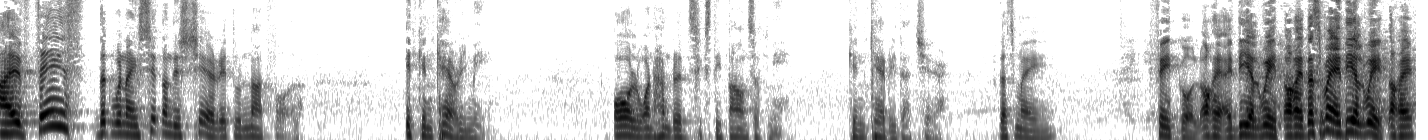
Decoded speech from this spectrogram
I have faith that when I sit on this chair, it will not fall. It can carry me. All 160 pounds of me can carry that chair. That's my faith goal. Okay, ideal weight. Okay, that's my ideal weight. Okay,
